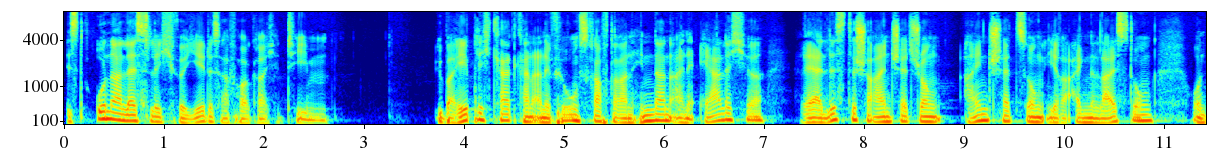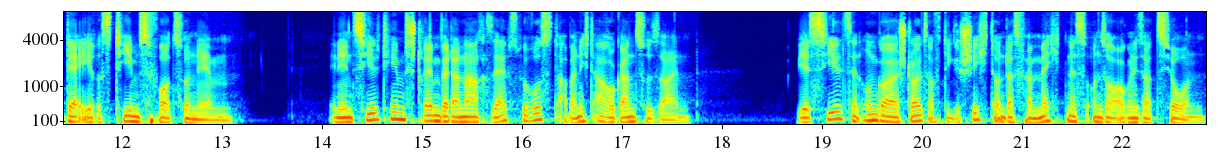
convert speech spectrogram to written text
ist unerlässlich für jedes erfolgreiche Team. Überheblichkeit kann eine Führungskraft daran hindern, eine ehrliche, realistische Einschätzung, Einschätzung ihrer eigenen Leistung und der ihres Teams vorzunehmen. In den Zielteams streben wir danach, selbstbewusst, aber nicht arrogant zu sein. Wir Seals sind ungeheuer stolz auf die Geschichte und das Vermächtnis unserer Organisation.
